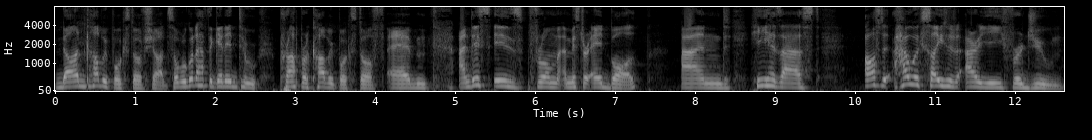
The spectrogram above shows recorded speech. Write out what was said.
non-comic book stuff, Sean. So we're going to have to get into proper comic book stuff. Um, and this is from uh, Mr. Ed Ball, and he has asked, "After how excited are ye for Dune?"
